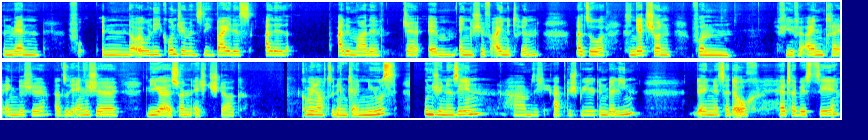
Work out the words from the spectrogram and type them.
dann wären in der Euroleague und Champions League beides alle, alle Male ähm, englische Vereine drin. Also sind jetzt schon von vier Vereinen drei englische. Also die englische Liga ist schon echt stark. Kommen wir noch zu den kleinen News. Unschöne Seen haben sich abgespielt in Berlin. Denn jetzt hat auch Hertha BSC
